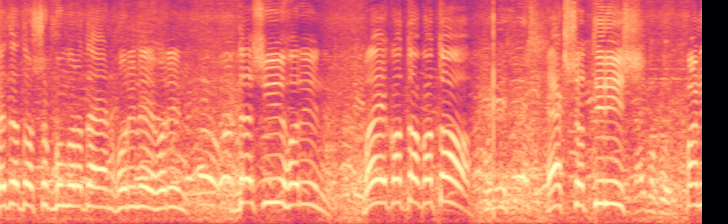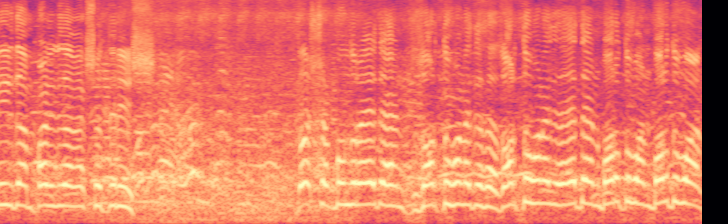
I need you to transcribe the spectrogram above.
এই যে দর্শক বন্ধুরা হরিণে হরিণ, দেশি হরিণ। ভাই, কত কত? একশো তিরিশ। পানির দাম পানির দাম একশো তিরিশ। দর্শক বন্ধুরা, এই দেন জ্বর তুফান আইতেছে, জ্বর তুফান আইতেছে। এই দেন বড় তুফান বড় তুফান।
